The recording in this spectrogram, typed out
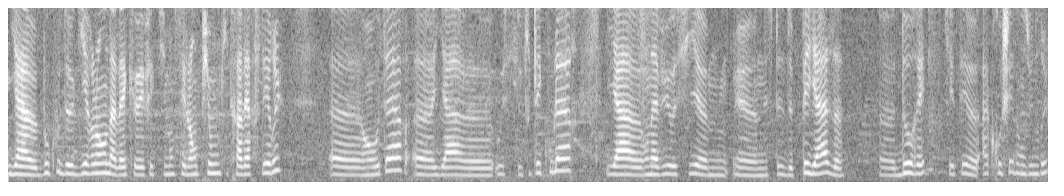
Il y a beaucoup de guirlandes avec effectivement ces lampions qui traversent les rues en hauteur. Il y a aussi de toutes les couleurs. On a vu aussi une espèce de Pégase doré qui était accroché dans une rue.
